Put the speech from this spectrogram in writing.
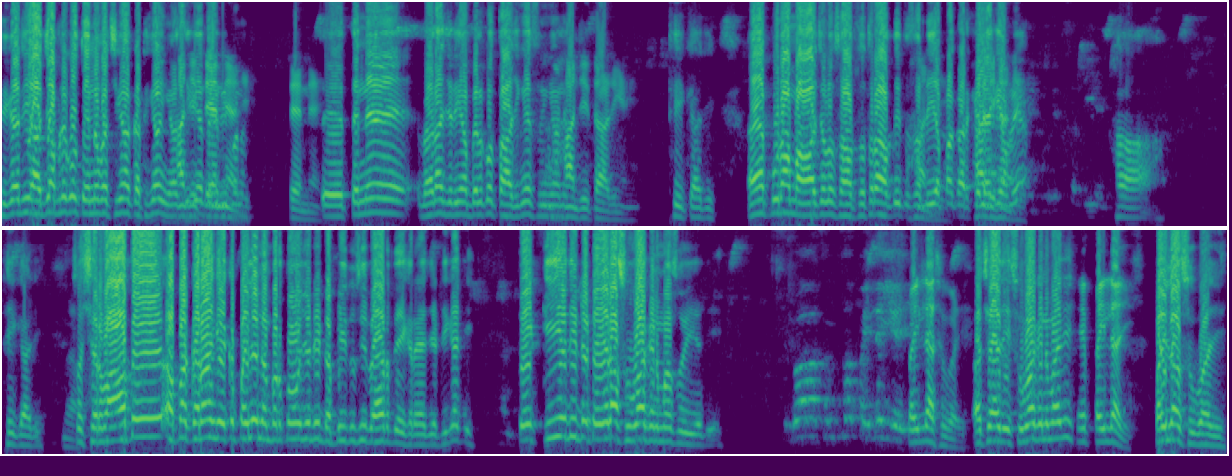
ਠੀਕ ਹੈ ਜੀ ਅੱਜ ਆਪਣੇ ਕੋਲ ਤਿੰਨ ਬੱਚੀਆਂ ਇਕੱਠੀਆਂ ਹੋਈਆਂ ਸੀਗੀਆਂ ਤਿੰਨ ਹੈ ਤਕਰੀਬਨ। ਤਿੰਨ ਤੇ ਤਿੰਨੇ ਵੈੜਾਂ ਜਿਹੜੀਆਂ ਬਿਲਕੁਲ ਤਾਜ਼ੀਆਂ ਸੂਈਆਂ ਨੇ। ਹਾਂਜੀ ਤਾਜ਼ੀਆਂ ਜੀ। ਠੀਕ ਹੈ ਜੀ। ਐ ਪੂਰਾ ਮਾਲ ਚਲੋ ਸਾਫ਼ ਸੁਥਰਾ ਆਪਦੀ ਤਸੱਲੀ ਆਪਾਂ ਕਰਕੇ ਲੈ ਕੇ ਆਉਣੇ ਆ ਹਾਂ। ਠੀਕ ਹੈ ਜੀ। ਸੋ ਸ਼ੁਰੂਆਤ ਆਪਾਂ ਕਰਾਂਗੇ ਇੱਕ ਪਹਿਲੇ ਨੰਬਰ ਤੋਂ ਜਿਹੜੀ ਡੱਬੀ ਤੁਸੀਂ ਵੈੜ ਦੇਖ ਰਹੇ ਜੀ ਠੀਕ ਹੈ ਜੀ। ਤੇ ਕੀ ਇਹਦੀ ਡਿਟੇਲ ਆ? ਸੂਆ ਕਿਨਮਾ ਸੂਈ ਹੈ ਜੀ? ਪਹਿਲਾ ਸੂਆ ਜੀ। ਅੱਛਾ ਜੀ ਸੂਆ ਕਿਨਮਾ ਜੀ? ਇਹ ਪਹਿਲਾ ਜੀ। ਪਹਿਲਾ ਸੂਆ ਜੀ।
